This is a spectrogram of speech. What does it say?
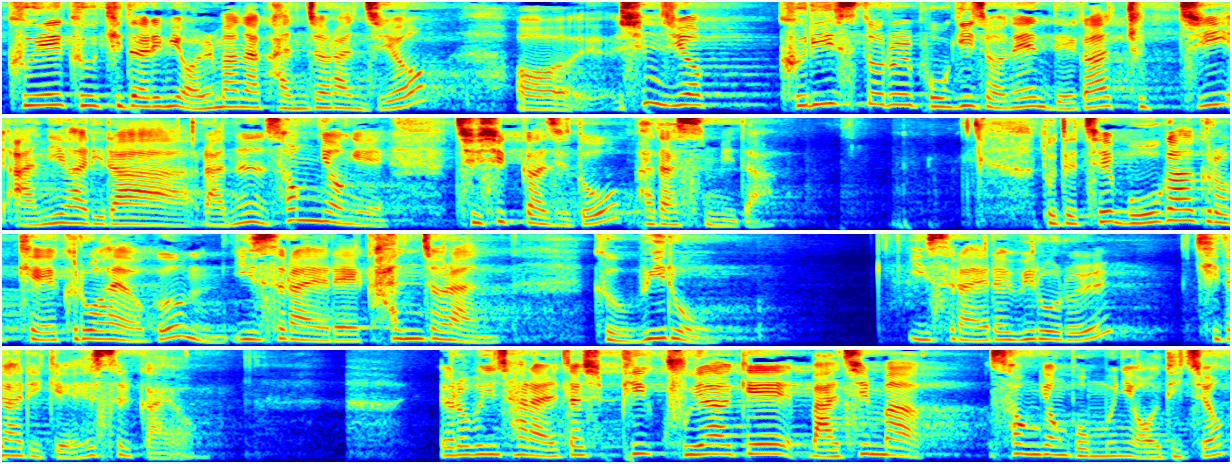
그의 그 기다림이 얼마나 간절한지요. 어, 심지어 그리스도를 보기 전에 내가 죽지 아니하리라라는 성령의 지시까지도 받았습니다. 도대체 뭐가 그렇게 그로하여금 이스라엘의 간절한 그 위로, 이스라엘의 위로를 기다리게 했을까요? 여러분이 잘 알다시피 구약의 마지막 성경 본문이 어디죠?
